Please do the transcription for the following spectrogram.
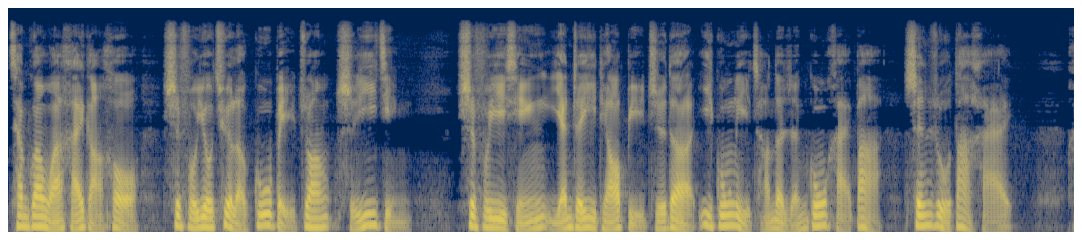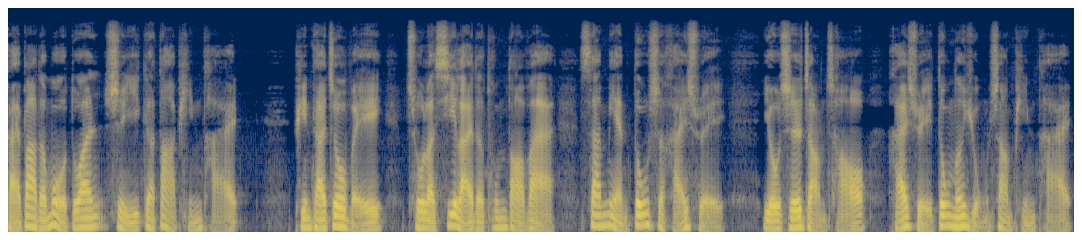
参观完海港后，师傅又去了孤北庄十一井。师傅一行沿着一条笔直的一公里长的人工海坝深入大海，海坝的末端是一个大平台，平台周围除了西来的通道外，三面都是海水，有时涨潮。海水都能涌上平台，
